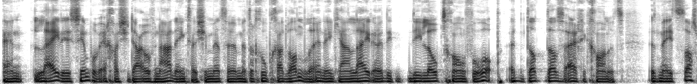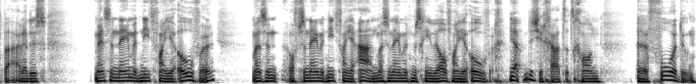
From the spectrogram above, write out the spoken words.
En leiden is simpelweg, als je daarover nadenkt, als je met, uh, met een groep gaat wandelen en denk je aan leider, die, die loopt gewoon voorop. Dat, dat is eigenlijk gewoon het, het meest tastbare. Dus mensen nemen het niet van je over, maar ze, of ze nemen het niet van je aan, maar ze nemen het misschien wel van je over. Ja. Dus je gaat het gewoon uh, voordoen.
